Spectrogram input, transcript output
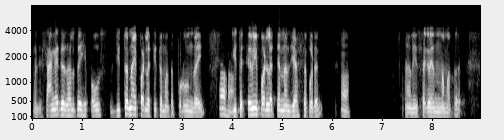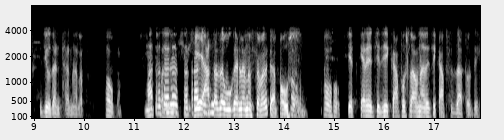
म्हणजे सांगायचं झालं तर हे पाऊस जिथं नाही पडला तिथं मात्र पडून जाईल. जिथं कमी पडला त्यांना जास्त पडेल. आणि सगळ्यांना मात्र जीवदान ठरणार हो का? मात्र हे आता जर उघडला नसतं बरं का पाऊस. हो हो हो. शेतकऱ्याचे जे कापूस लावणारे ते कापूस जात होते.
